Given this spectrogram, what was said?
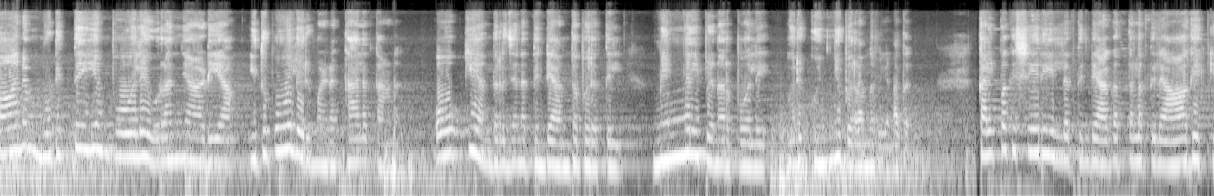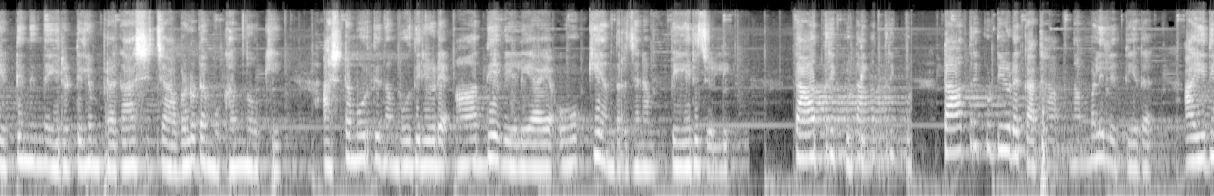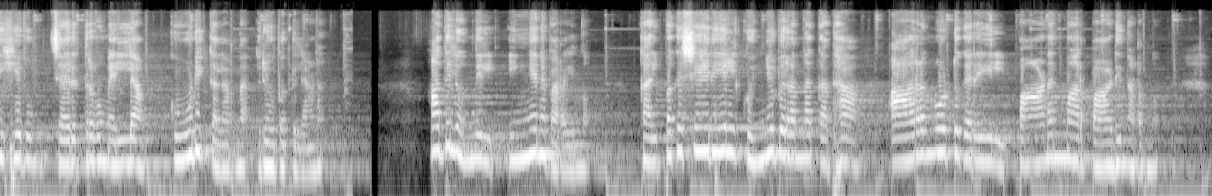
വാനം മുടിത്തെയ്യം പോലെ ഉറഞ്ഞാടിയ ഇതുപോലൊരു മഴക്കാലത്താണ് ഓക്കി അന്തർജനത്തിന്റെ അന്തപുരത്തിൽ മിന്നൽ പിണർ പോലെ ഒരു കുഞ്ഞു പിറന്നു വീണത്. കൽപ്പകശ്ശേരി ഇല്ലത്തിന്റെ അകത്തളത്തിൽ ആകെ കെട്ടിനിന്ന ഇരുട്ടിലും പ്രകാശിച്ച അവളുടെ മുഖം നോക്കി അഷ്ടമൂർത്തി നമ്പൂതിരിയുടെ ആദ്യ വേളയായ ഓക്കി അന്തർജനം പേര് ചൊല്ലി. താത്രിക്കുട്ടി. താത്രിക്കുട്ടിയുടെ കഥ നമ്മളിലെത്തിയത് ഐതിഹ്യവും ചരിത്രവും എല്ലാം കൂടിക്കലർന്ന രൂപത്തിലാണ്. അതിലൊന്നിൽ ഇങ്ങനെ പറയുന്നു. കൽപ്പകശ്ശേരിയിൽ കുഞ്ഞു പിറന്ന കഥ ആറങ്ങോട്ടുകരയിൽ പാണന്മാർ പാടി നടന്നു.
